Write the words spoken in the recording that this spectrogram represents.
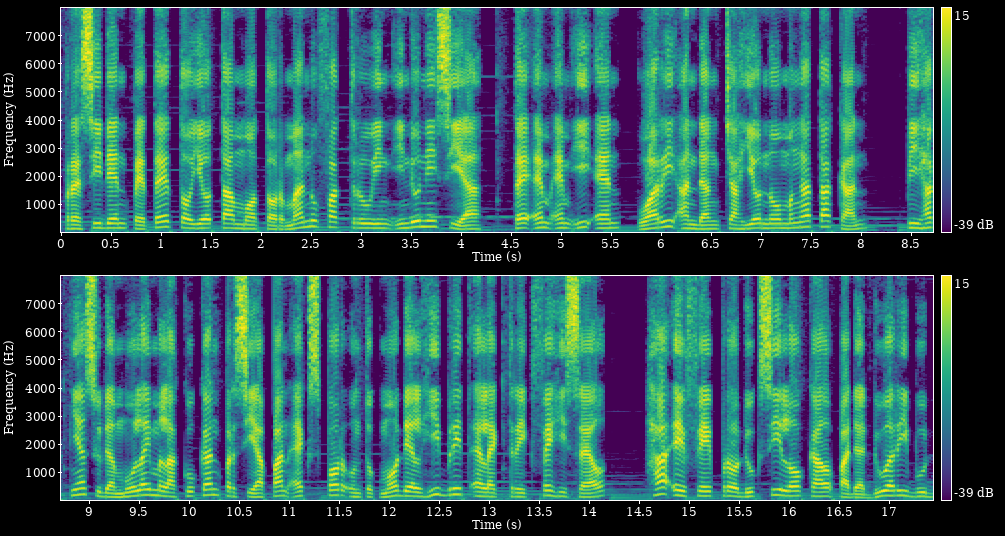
Presiden PT Toyota Motor Manufacturing Indonesia, TMMIN, Wari Andang Cahyono mengatakan, pihaknya sudah mulai melakukan persiapan ekspor untuk model hibrid electric vehicle, HEV produksi lokal pada 2022.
